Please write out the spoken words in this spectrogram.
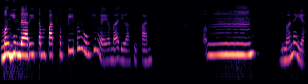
Menghindari tempat sepi itu mungkin nggak ya, Mbak dilakukan? Um, Gimana ya?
